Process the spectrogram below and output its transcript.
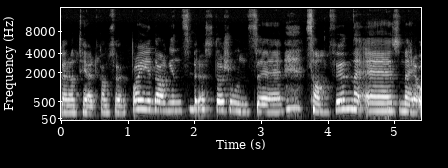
garantert kan føle på i dagens prestasjonssamfunn. Eh, sånn derre Å,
